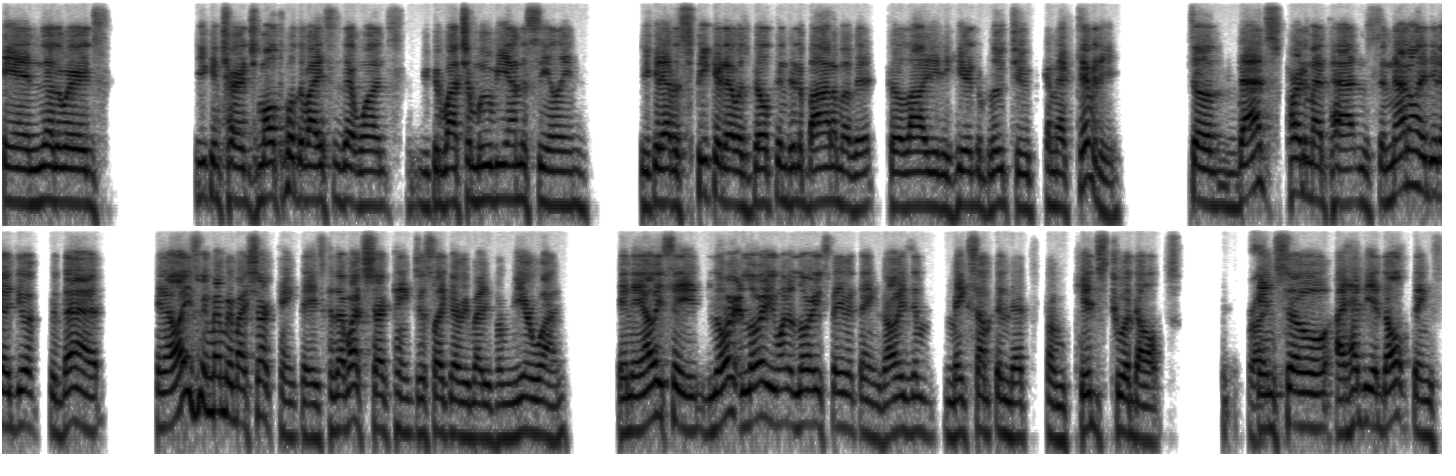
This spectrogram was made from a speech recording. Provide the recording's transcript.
In other words, you can charge multiple devices at once. You could watch a movie on the ceiling. You could have a speaker that was built into the bottom of it to allow you to hear the Bluetooth connectivity. So that's part of my patents. And not only did I do it for that, and I always remember my Shark Tank days because I watched Shark Tank just like everybody from year one. And they always say, Lori, Lori, one of Lori's favorite things, always make something that's from kids to adults. Right. And so I had the adult things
